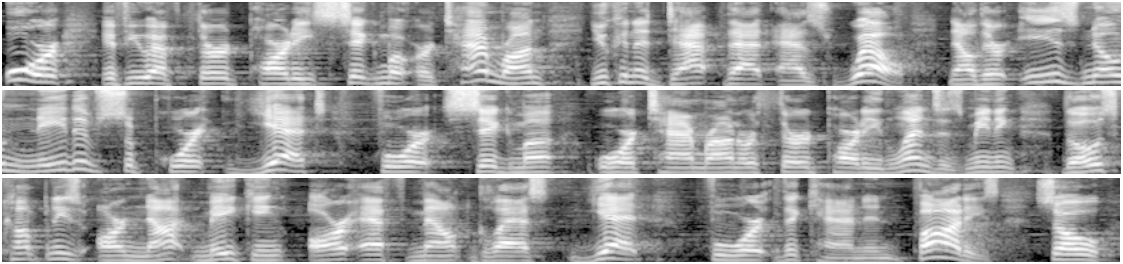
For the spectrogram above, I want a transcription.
Or if you have third-party Sigma or Tamron, you can adapt that as well. Now, there is no native support yet for Sigma or Tamron or third-party lenses, meaning those companies are not making RF mount glass yet for the Canon bodies. So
